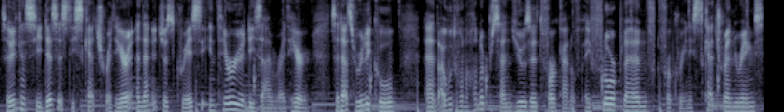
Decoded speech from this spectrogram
So you can see this is the sketch right here and then it just creates the interior design right here. So that's really really cool and I would 100% use it for kind of a floor plan, for creating sketch renderings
